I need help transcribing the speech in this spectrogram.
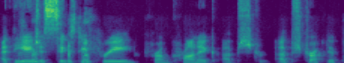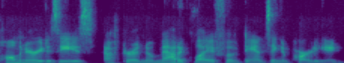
At the age of 63 from chronic obstru- obstructive pulmonary disease after a nomadic life of dancing and partying.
